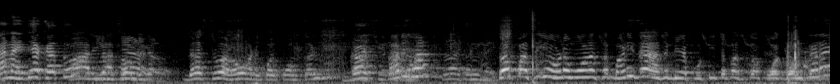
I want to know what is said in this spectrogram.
આ નહીં દેખાતું. દસ વર્ષ હોવાની કોઈ કોમ કર્યું? તો પછી હમણાં માણસો બની જાય આજે બે ફૂટી તો પછી કોઈ કોઈ કોમ કરે?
